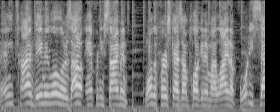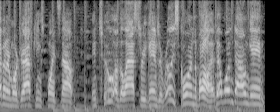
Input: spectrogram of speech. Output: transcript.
Anytime Damian Lillard is out, Anfernee Simons, one of the first guys I'm plugging in my lineup. 47 or more DraftKings points now in two of the last three games and really scoring the ball. Had that one down game,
